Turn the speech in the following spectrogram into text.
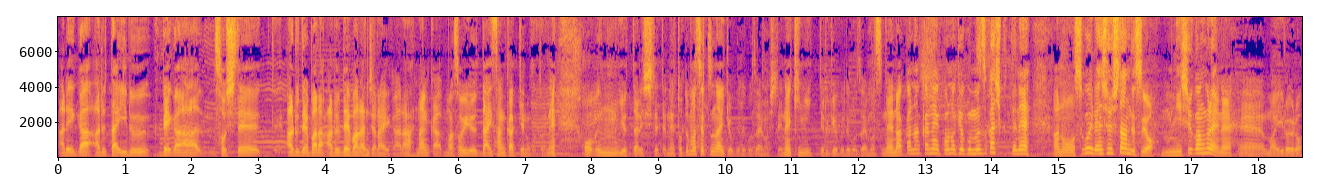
あれがアルタイル、ベガ、そして、アルデバラン、アルデバランじゃないかな。なんか、まあそういう大三角形のことをね、を、うん、言ったりしててね、とても切ない曲でございましてね、気に入ってる曲でございますね。なかなかね、この曲難しくてね、あの、すごい練習したんですよ。2週間ぐらいね、えー、まあいろいろ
